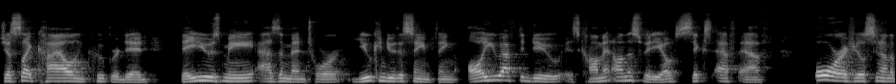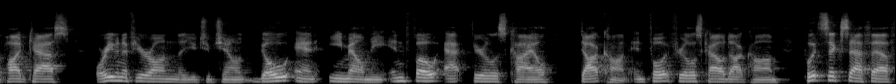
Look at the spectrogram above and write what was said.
just like Kyle and Kooper did, they use me as a mentor. You can do the same thing. All you have to do is comment on this video, 6FF, or if you're listening on the podcast, or even if you're on the YouTube channel, go and email me info at fearlesskyle fearlesskyle.com, info at fearlesskyle.com. Put 6FF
